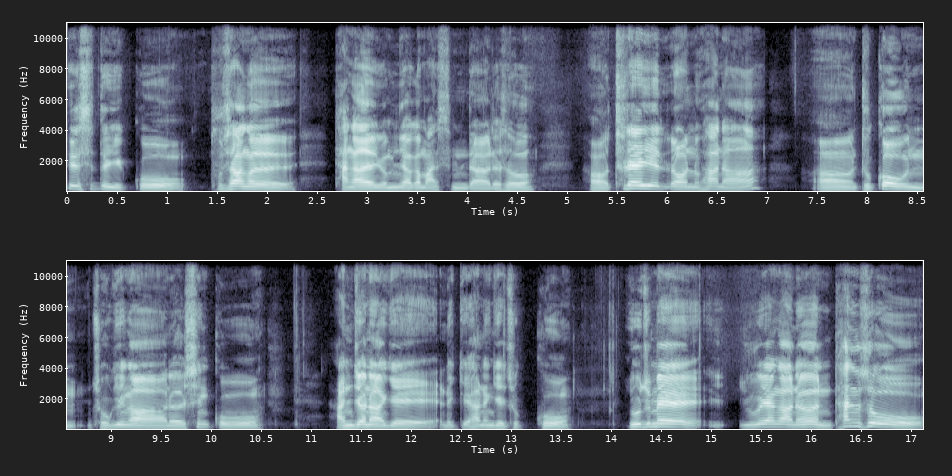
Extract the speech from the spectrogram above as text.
삘 수도 있고 부상을 당할 염려가 많습니다. 그래서 어, 트레일런화나 어, 두꺼운 조깅화를 신고 안전하게 이렇게 하는 게 좋고 요즘에 유행하는 탄소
